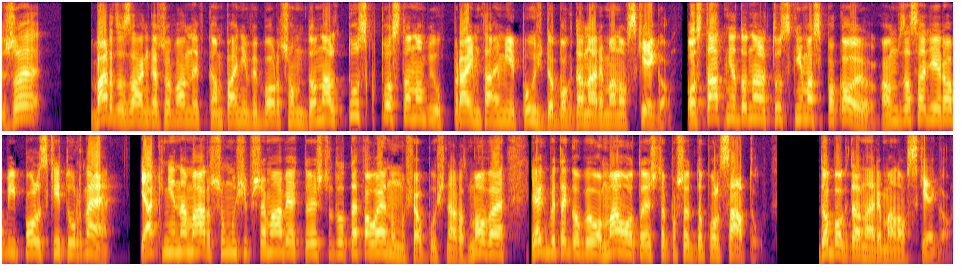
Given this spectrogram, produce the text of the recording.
że bardzo zaangażowany w kampanię wyborczą, Donald Tusk postanowił w prime time pójść do Bogdana Rymanowskiego. Ostatnio Donald Tusk nie ma spokoju. On w zasadzie robi polskie tournée. Jak nie na marszu musi przemawiać, to jeszcze do TVN-u musiał pójść na rozmowę. Jakby tego było mało, to jeszcze poszedł do Polsatu. Do Bogdana Rymanowskiego.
